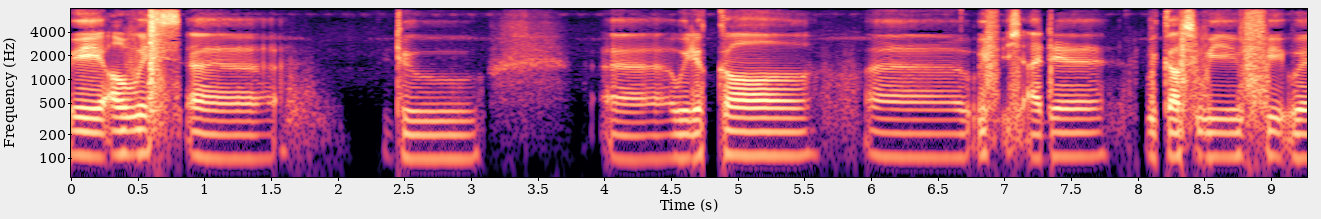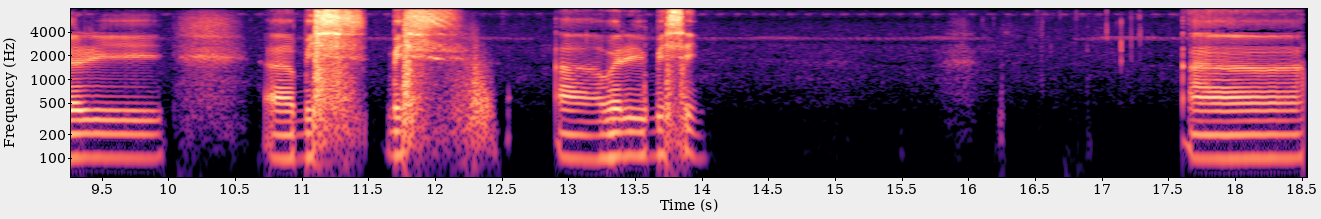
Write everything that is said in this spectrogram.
we always uh, do uh, video call uh, with each other because we feel very uh, miss miss uh, very missing. Uh,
